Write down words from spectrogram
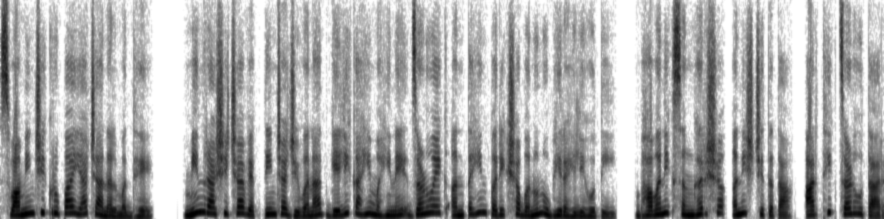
स्वामींची कृपा या चॅनलमध्ये. मीन राशीच्या व्यक्तींच्या जीवनात गेली काही महिने जणू एक अंतहीन परीक्षा बनून उभी राहिली होती. भावनिक संघर्ष अनिश्चितता आर्थिक चढउतार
